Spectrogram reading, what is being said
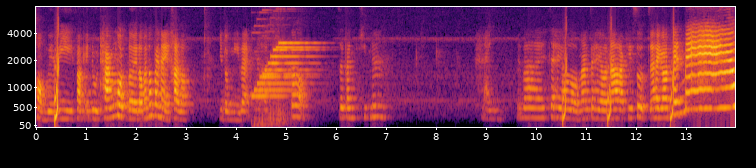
ของเววีฝากเอ็นดูทั้งหมดเลย เราไม่ต้องไปไหนค่ะเราอยู่ตรงนี้แหละนะคะก็เจอกันคลิปหน้า บายบายเจฮยอนหล่อมากเจฮยอนน่ารักที่สุดเจฮยอนเป็นแมว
